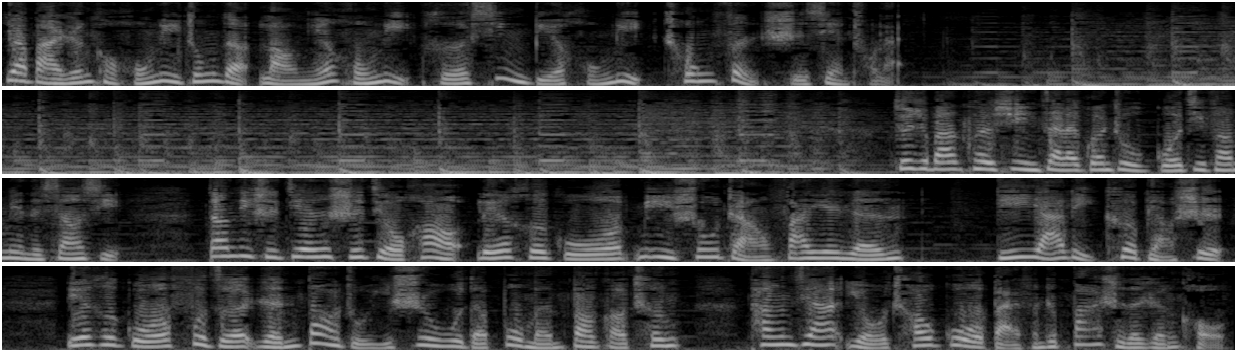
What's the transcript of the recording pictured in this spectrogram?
要把人口红利中的老年红利和性别红利充分实现出来。九九八快讯，再来关注国际方面的消息。当地时间十九号，联合国秘书长发言人迪亚里克表示。联合国负责人道主义事务的部门报告称，汤加有超过百分之八十的人口，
